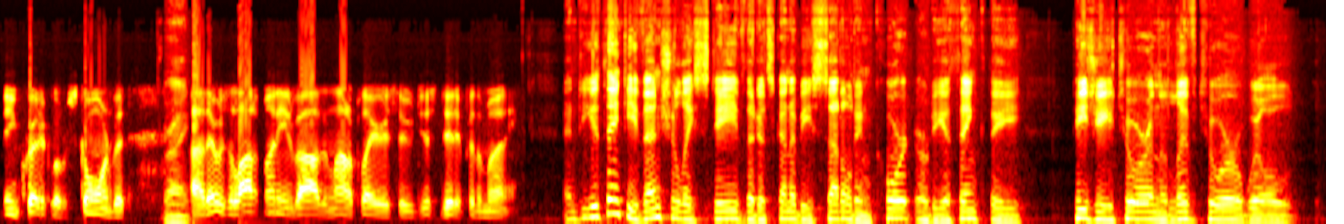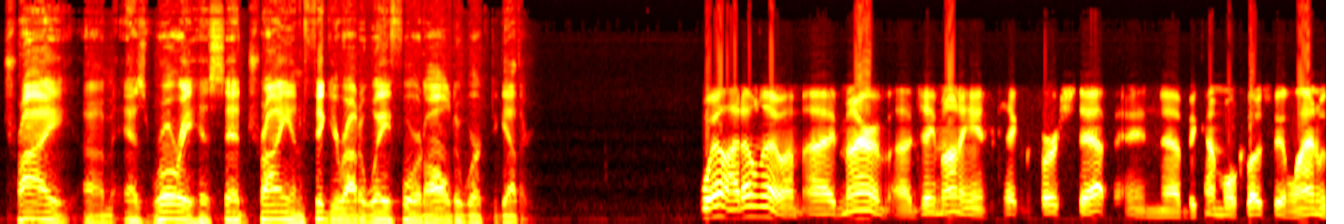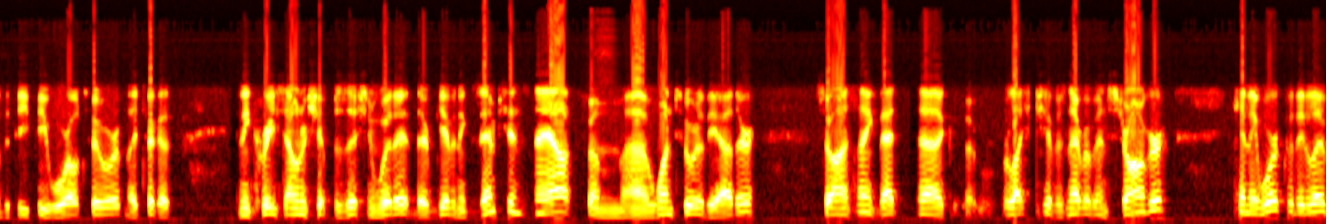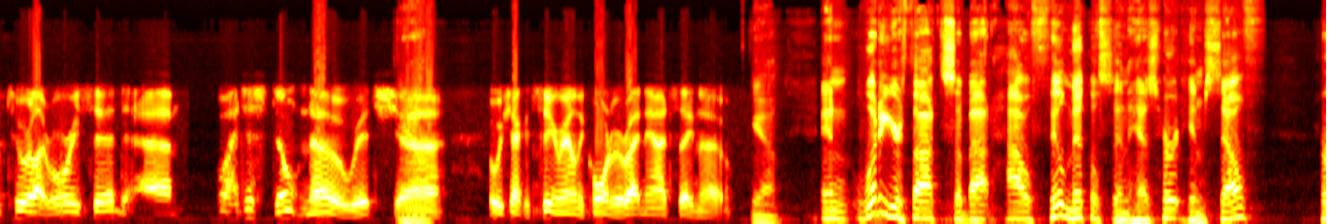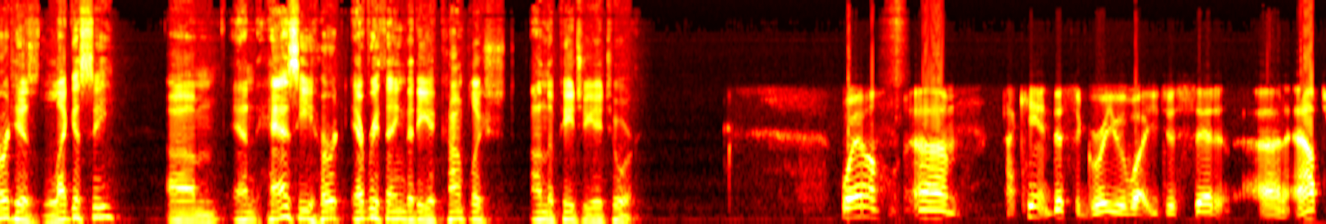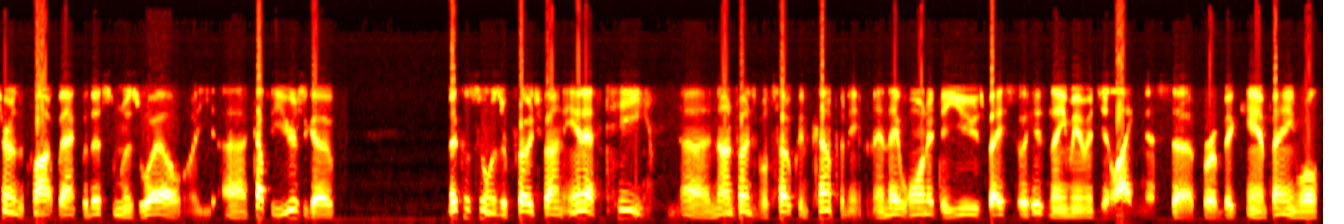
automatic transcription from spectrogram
being critical or scorn, but right. uh, there was a lot of money involved and a lot of players who just did it for the money. And do you think eventually, Steve, that it's going to be settled in court, or do you think the PGA Tour and the LIV Tour will try, um, as Rory has said, try and figure out a way for it all to work together? Well, I don't know. I'm, I admire uh, Jay Monahan for taking the first step and uh, become more closely aligned with the DP World Tour. They took a, an increased ownership position with it. They've given exemptions now from uh, one tour to the other. So I think that uh, relationship has never been stronger. Can they work with the LIV Tour like Rory said? Uh, well, I just don't know, Rich. Yeah. Uh, I wish I could see around the corner, but right now I'd say no. Yeah. And what are your thoughts about how Phil Mickelson has hurt himself, hurt his legacy, um, and has he hurt everything that he accomplished on the PGA Tour? Well, um, I can't disagree with what you just said. Uh, I'll turn the clock back with this one as well. Uh, a couple of years ago, Mickelson was approached by an NFT, uh, non fungible token company, and they wanted to use basically his name, image, and likeness uh, for a big campaign. Well,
